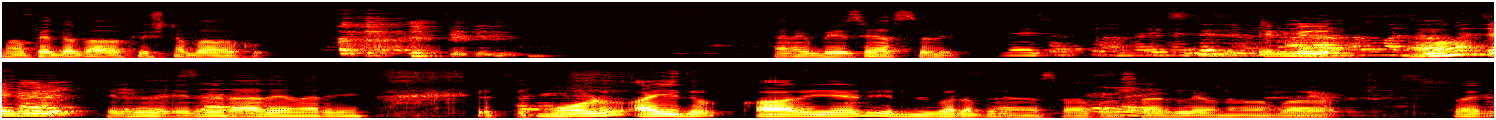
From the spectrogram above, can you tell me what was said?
మా పెద్ద బావ కృష్ణ బావకు. ఆయనకు బేసే వస్తుంది. ఎనిమిది. ఎనిమిది రాదే మరి. మూడు ఐదు ఆరు ఏడు ఎనిమిది బరాబర్ సరిలే ఉన్నాను మా బావ. సరే.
